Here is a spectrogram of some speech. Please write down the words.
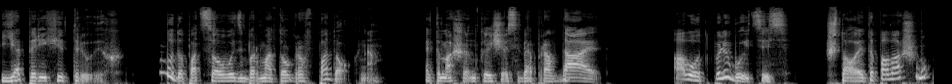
я перехитрю их. Буду подсовывать барматограф под окна. Эта машинка еще себя оправдает. А вот, полюбуйтесь, что это, по-вашему?»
